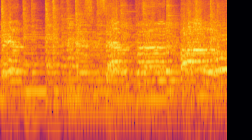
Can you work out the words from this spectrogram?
men since I've been fun Apollo.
